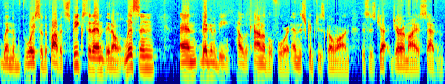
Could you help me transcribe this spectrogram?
when the voice of the prophet speaks to them, they don't listen and they're going to be held accountable for it. And the scriptures go on. This is Je- Jeremiah 7.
